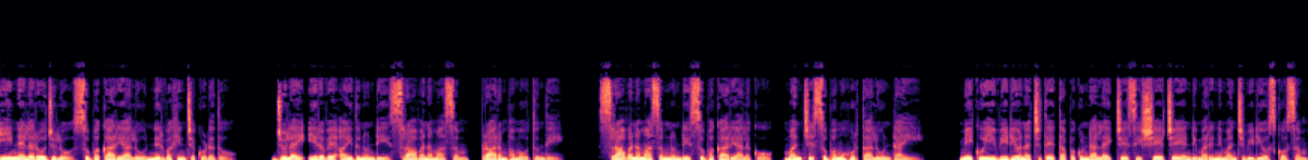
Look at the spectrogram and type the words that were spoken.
ఈ నెల రోజులు శుభకార్యాలు నిర్వహించకూడదు. జులై ఇరవై ఐదు నుండి శ్రావణమాసం ప్రారంభమవుతుంది. శ్రావణమాసం నుండి శుభకార్యాలకు మంచి శుభముహూర్తాలు ఉంటాయి. మీకు ఈ వీడియో నచ్చితే తప్పకుండా లైక్ చేసి షేర్ చేయండి. మరిన్ని మంచి వీడియోస్ కోసం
